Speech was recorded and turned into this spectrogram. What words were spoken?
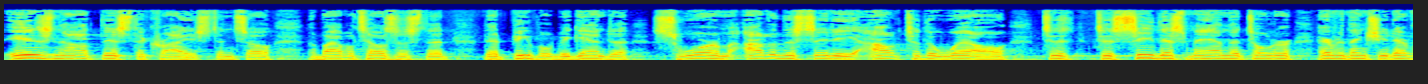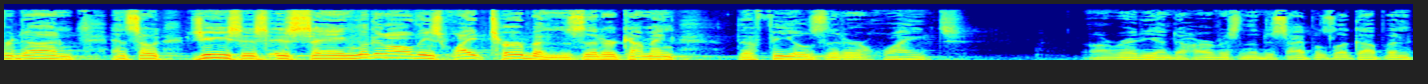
Is not this the Christ? And so the Bible tells us that, that people began to swarm out of the city, out to the well, to, to see this man that told her everything she'd ever done. And so Jesus is saying, Look at all these white turbans that are coming, the fields that are white already unto harvest. And the disciples look up, and,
